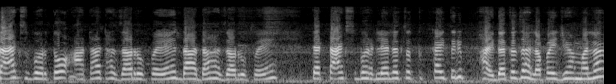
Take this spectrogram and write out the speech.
टॅक्स भरतो आठ आठ हजार रुपये दहा दहा हजार रुपये. त्या टॅक्स भरलेल्याचा तर काहीतरी फायदा तर झाला पाहिजे आम्हाला.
